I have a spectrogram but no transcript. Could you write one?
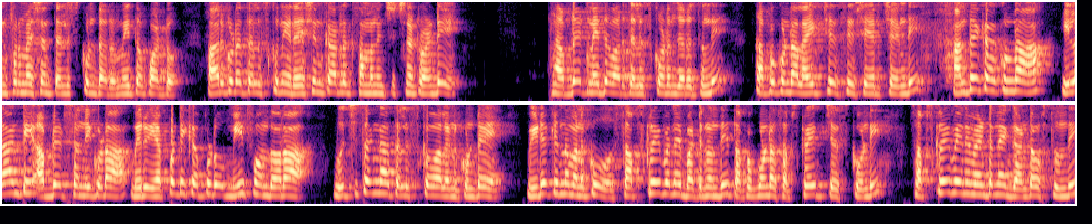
ఇన్ఫర్మేషన్ తెలుసుకుంటారు మీతో పాటు. వారు కూడా తెలుసుకుని రేషన్ కార్డులకు సంబంధించి వచ్చినటువంటి అప్డేట్ని అయితే వారు తెలుసుకోవడం జరుగుతుంది. తప్పకుండా లైక్ చేసి షేర్ చేయండి. అంతేకాకుండా ఇలాంటి అప్డేట్స్ అన్నీ కూడా మీరు ఎప్పటికప్పుడు మీ ఫోన్ ద్వారా ఉచితంగా తెలుసుకోవాలనుకుంటే వీడియో కింద మనకు సబ్స్క్రైబ్ అనే బటన్ ఉంది. తప్పకుండా సబ్స్క్రైబ్ చేసుకోండి. సబ్స్క్రైబ్ అయిన వెంటనే గంట వస్తుంది.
